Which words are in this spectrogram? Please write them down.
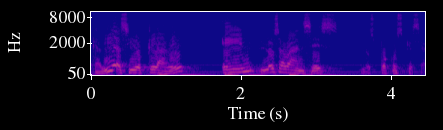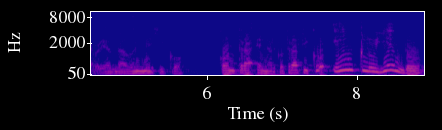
que había sido clave en los avances, los pocos que se habrían dado en México, contra el narcotráfico, incluyendo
